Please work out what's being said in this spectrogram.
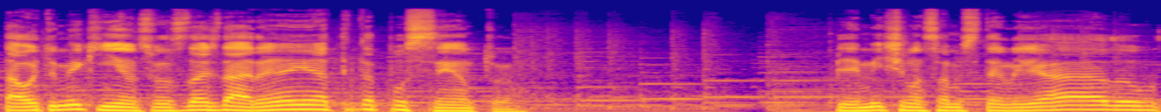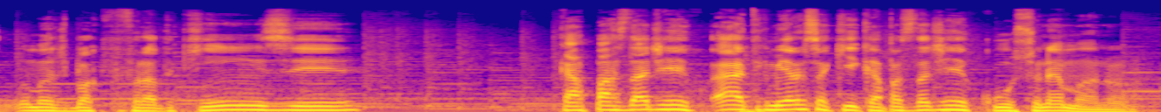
Tá, 8.500. Velocidade da aranha, 30%. Permite lançar mistério ligado. Número de bloco perfurado, 15. Capacidade de... Ah, tem que mirar isso aqui. Capacidade de recurso, né, mano?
